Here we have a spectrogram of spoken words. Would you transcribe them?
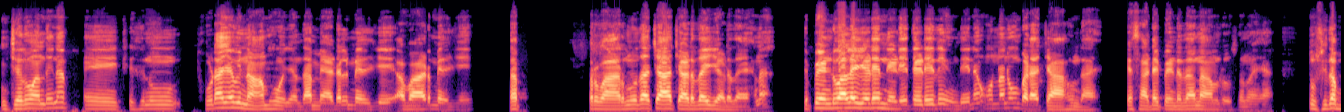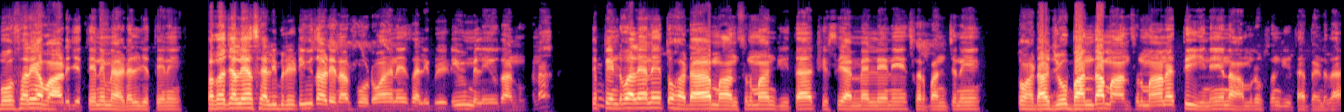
ਜਦੋਂ ਆਂਦੇ ਨਾ ਕਿਸੇ ਨੂੰ ਥੋੜਾ ਜਿਹਾ ਵੀ ਨਾਮ ਹੋ ਜਾਂਦਾ ਮੈਡਲ ਮਿਲ ਜੇ ਅਵਾਰਡ ਮਿਲ ਜੇ ਤਾਂ ਪਰਿਵਾਰ ਨੂੰ ਤਾਂ ਚਾਹ ਚੜਦਾ ਹੀ ਚੜਦਾ ਹੈ ਹਨਾ? ਤੇ ਪਿੰਡ ਵਾਲੇ ਜਿਹੜੇ ਨੇੜੇ ਤੇੜੇ ਦੇ ਹੁੰਦੇ ਨਾ ਉਹਨਾਂ ਨੂੰ ਬੜਾ ਚਾਹ ਹੁੰਦਾ ਹੈ ਕਿ ਸਾਡੇ ਪਿੰਡ ਦਾ ਨਾਮ ਰੋਸ਼ਨ ਹੋਇਆ। ਤੁਸੀਂ ਤਾਂ ਬਹੁਤ ਸਾਰੇ ਅਵਾਰਡ ਜਿੱਤੇ ਨੇ ਮੈਡਲ ਜਿੱਤੇ ਨੇ। ਪਤਾ ਚੱਲਿਆ ਸੈਲੀਬ੍ਰਿਟੀ ਵੀ ਤੁਹਾਡੇ ਨਾਲ ਫੋਟੋਆਂ ਨੇ ਸੈਲੀਬ੍ਰਿਟੀ ਵੀ ਮਿਲੇ ਤੁਹਾਨੂੰ ਹਨਾ? ਤੇ ਪਿੰਡ ਵਾਲਿਆਂ ਨੇ ਤੁਹਾਡਾ ਮਾਨ ਸਨਮਾਨ ਕੀਤਾ ਕਿਸੇ ਐਮਐਲਏ ਨੇ ਸਰਪੰਚ ਨੇ ਤੁਹਾਡਾ ਜੋ ਬੰਦਾ ਮਾਨ ਸਨਮਾਨ ਹੈ ਧੀ ਨੇ ਨਾਮ ਰੋਸ਼ਨ ਕੀਤਾ ਪਿੰਡ ਦਾ।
